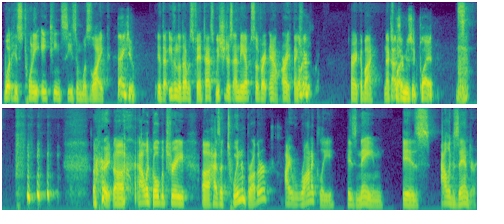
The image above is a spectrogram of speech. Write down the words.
what his 2018 season was like. Thank you. Even though that was fantastic, we should just end the episode right now. All right, thanks. Okay. For- All right, goodbye. Next. That's our music. Play it. All right. Uh, Alec Ogletree uh, has a twin brother. Ironically, his name is Alexander.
